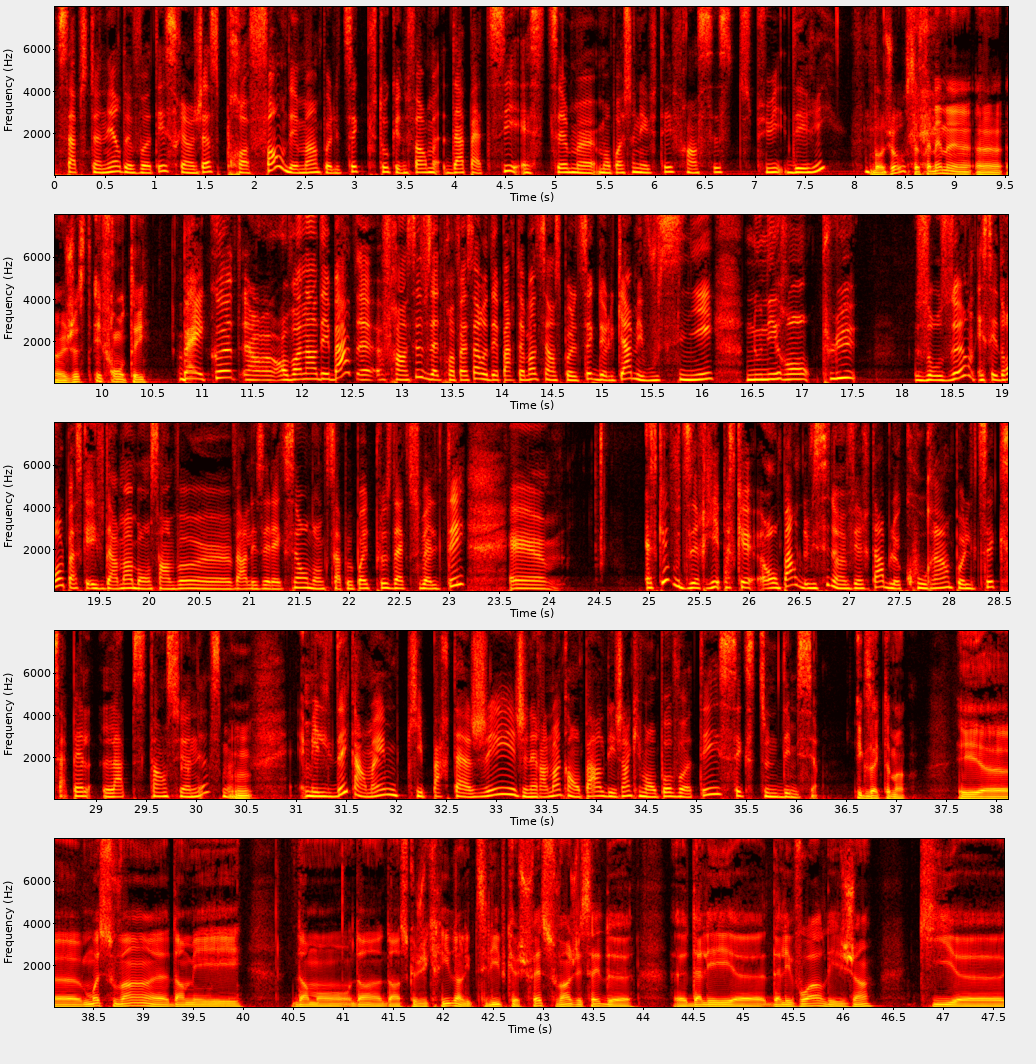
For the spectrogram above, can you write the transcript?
S'abstenir de voter serait un geste profondément politique plutôt qu'une forme d'apathie, estime euh, mon prochain invité, Francis Dupuis-Derry. Bonjour, ce serait même un, geste effronté. Ben écoute, euh, on va en débattre. Euh, Francis, vous êtes professeur au département de sciences politiques de l'UQAM et vous signez « Nous n'irons plus aux urnes. Et c'est drôle parce qu'évidemment, bon, on s'en va vers les élections, donc ça peut pas être plus d'actualité. Est-ce que vous diriez, parce qu'on parle ici d'un véritable courant politique qui s'appelle l'abstentionnisme, mm. mais l'idée quand même qui est partagée, généralement quand on parle des gens qui vont pas voter, c'est que c'est une démission. Exactement. Et euh, moi, souvent, euh, dans mes dans mon dans, dans ce que j'écris, dans les petits livres que je fais, souvent j'essaie de euh, d'aller d'aller voir les gens qui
